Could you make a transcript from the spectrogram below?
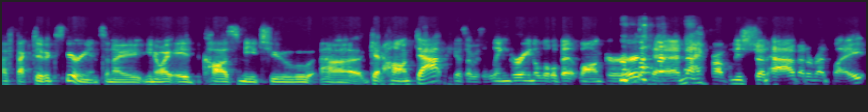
effective experience. And I, you know, I, it caused me to uh, get honked at because I was lingering a little bit longer than I probably should have at a red light.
